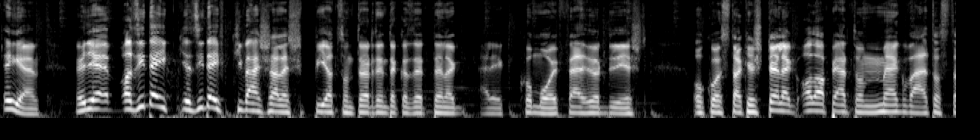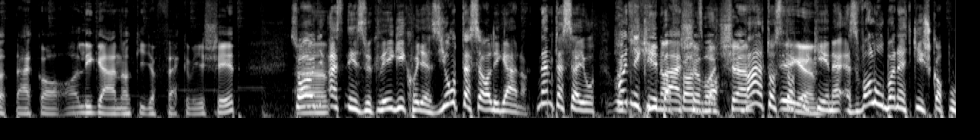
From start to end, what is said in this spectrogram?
Igen. Ugye az idei, az idei kivásárlási piacon történtek azért tényleg elég komoly felhördülést okoztak, és tényleg alapjáton megváltoztatták a, a ligának így a fekvését. Szóval, uh, hogy ezt nézzük végig, hogy ez jót tesz a ligának, nem tesz jót, hagyni kéne a francba, vagy sem. változtatni Igen. kéne, ez valóban egy kiskapu,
